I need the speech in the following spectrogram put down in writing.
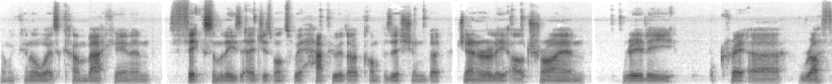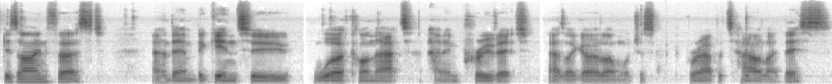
And we can always come back in and fix some of these edges once we're happy with our composition. But generally, I'll try and really create a rough design first and then begin to work on that and improve it as I go along. We'll just grab the tower like this,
